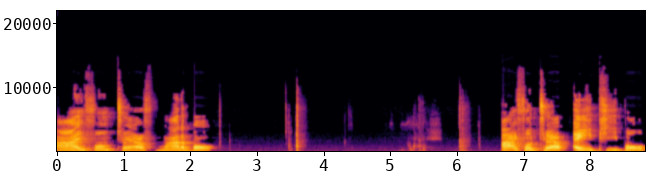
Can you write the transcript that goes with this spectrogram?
iPhone 12 motherboard. iPhone 12 AP board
